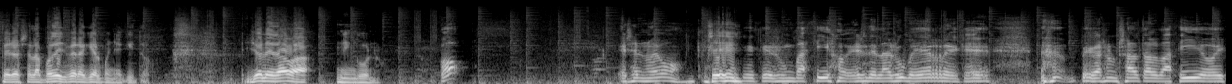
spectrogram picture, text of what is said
pero se la podéis ver aquí al muñequito. Yo le he dado a ninguno. ¡Oh! Es el nuevo, que, Sí. que- que es un vacío, es de las VR, que pegas un salto al vacío. y-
